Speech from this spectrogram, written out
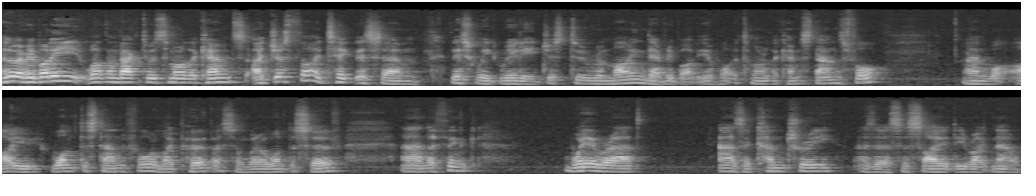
Hello, everybody. Welcome back to It's Tomorrow That Counts. I just thought I'd take this um, this week really just to remind everybody of what Tomorrow That Counts stands for and what I want to stand for, and my purpose, and where I want to serve. And I think where we're at as a country, as a society right now,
